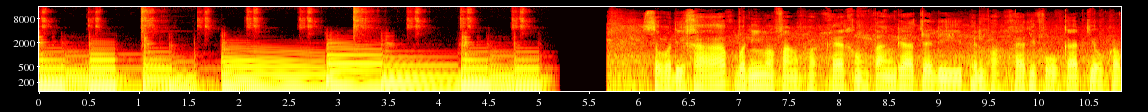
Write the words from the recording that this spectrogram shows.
วัสดีครับ วันนี้มาฟังพอดแคสต์ของตั้งท่าใจดี เป็นพอดแคสต์ที่โฟกัสเกี่ยวกับ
